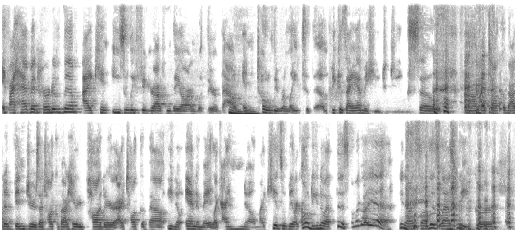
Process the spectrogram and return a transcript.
if I haven't heard of them, I can easily figure out who they are and what they're about, mm-hmm. and totally relate to them because I am a huge geek. So um, I talk about Avengers, I talk about Harry Potter, I talk about you know anime. Like I know my kids will be like, "Oh, do you know at this?" I'm like, "Oh yeah, you know, I saw this last week." Or,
